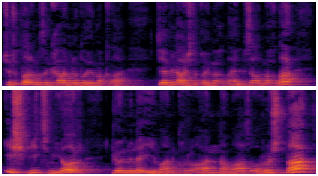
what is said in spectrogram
Çocuklarımızın karnını doyurmakla, cebine açlık koymakla, elbise almakla iş bitmiyor. Gönlüne iman, Kur'an, namaz, oruçla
